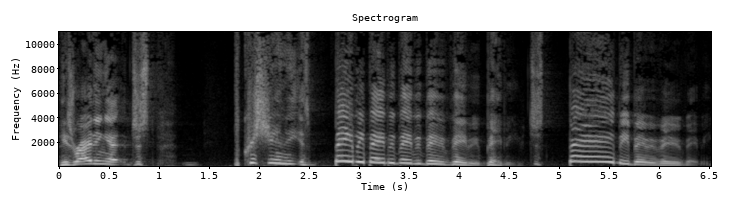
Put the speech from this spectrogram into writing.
He's writing at just, Christianity is baby, baby, baby, baby, baby, baby. Just baby, baby, baby, baby.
